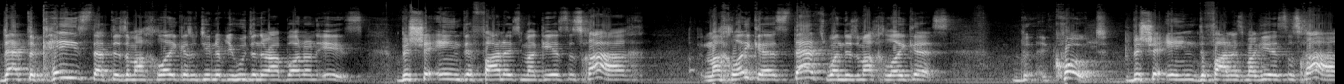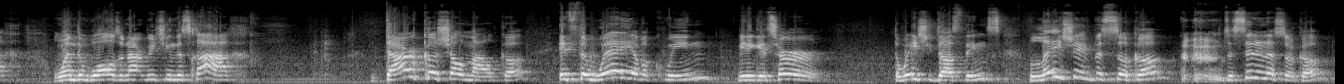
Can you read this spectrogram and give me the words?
That the case that there's a machlaikas between Rabbi Yehuda and the Rabbanon is Bishe'ein defanes magias l'schach. Machlaikas, that's when there's a machlaikas. B- Quote, Bishe'ein defanes magias l'schach. When the walls are not reaching the schach. Darka shal malka. It's the way of a queen, meaning it's her, the way she does things. Leishev besukkah, to sit in a sukkah.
